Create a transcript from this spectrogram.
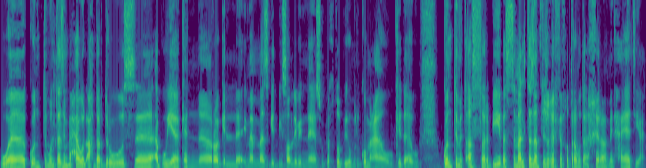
وكنت ملتزم بحاول أحضر دروس. أبويا كان راجل إمام مسجد بيصلي بالناس وبيخطب بيهم الجمعة وكده. كنت متأثر بيه بس ما التزمتش غير في فترة متأخرة من حياتي يعني.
